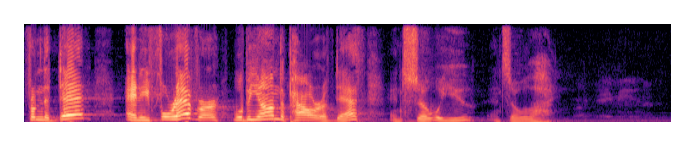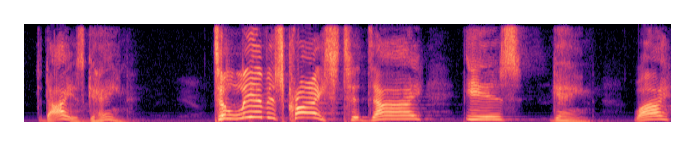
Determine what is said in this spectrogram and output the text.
from the dead, and he forever will be on the power of death, and so will you, and so will I. To die is gain. To live is Christ, to die is gain. Why?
